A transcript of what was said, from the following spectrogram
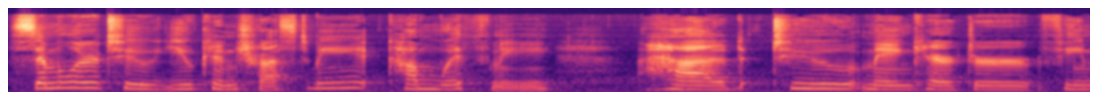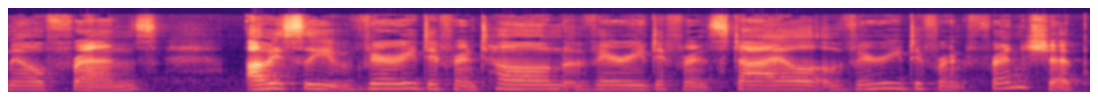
similar to You Can Trust Me, Come With Me, had two main character female friends Obviously, very different tone, very different style, very different friendship,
